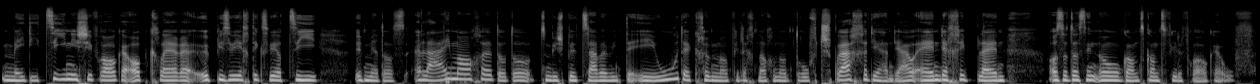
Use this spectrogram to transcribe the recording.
medizinische Fragen abklären. Etwas Wichtiges wird sein, ob wir das allein machen oder zum Beispiel zusammen mit der EU. Da können wir vielleicht nachher noch darauf sprechen. Die haben ja auch ähnliche Pläne. Also da sind noch ganz, ganz viele Fragen offen.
